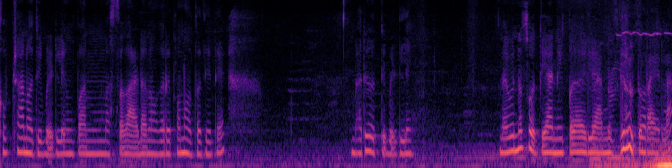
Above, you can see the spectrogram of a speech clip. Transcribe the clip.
खूप छान होती बिल्डिंग पण मस्त गार्डन वगैरे पण होतं तिथे. भारी होती बिल्डिंग नवीनच होती आणि पहिले आम्हीच गेलतो राहायला.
